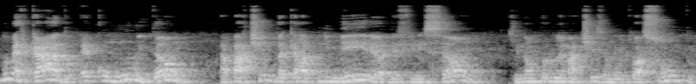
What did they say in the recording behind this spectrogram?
No mercado, é comum, então, a partir daquela primeira definição, que não problematiza muito o assunto,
